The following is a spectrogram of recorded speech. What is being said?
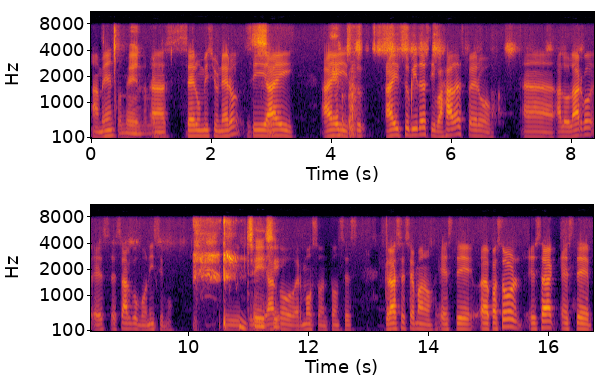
Amén. Amén. ser un misionero. Sí, hay, hay, hay subidas y bajadas, pero ah, a lo largo es, es algo buenísimo. Y, algo hermoso. Entonces, gracias, hermano. Este, ah, Pastor Isaac, este,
